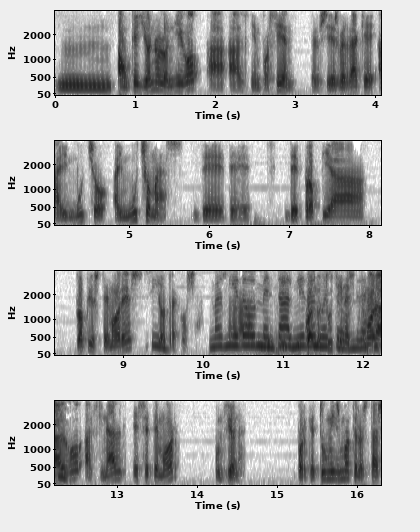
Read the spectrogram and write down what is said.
Mm, aunque yo no lo niego a- al 100%, pero sí es verdad que hay mucho, hay mucho más de, de, de propia propios temores Sí. que otra cosa. Más miedo mental, y- y miedo cuando nuestro, tú tienes temor a algo, al final ese temor funciona, porque tú mismo te lo estás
